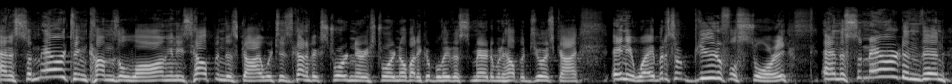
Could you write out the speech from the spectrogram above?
And a Samaritan comes along and he's helping this guy, which is kind of extraordinary story. Nobody could believe a Samaritan would help a Jewish guy anyway, but it's a beautiful story. And the Samaritan then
